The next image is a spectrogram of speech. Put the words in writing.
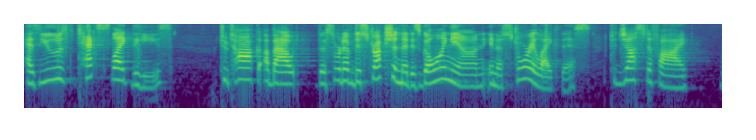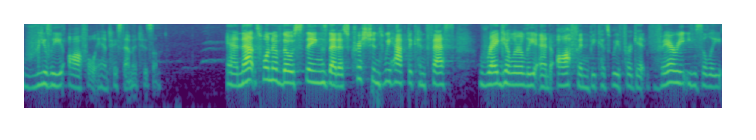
has used texts like these to talk about the sort of destruction that is going on in a story like this to justify really awful anti Semitism. And that's one of those things that as Christians we have to confess regularly and often because we forget very easily.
